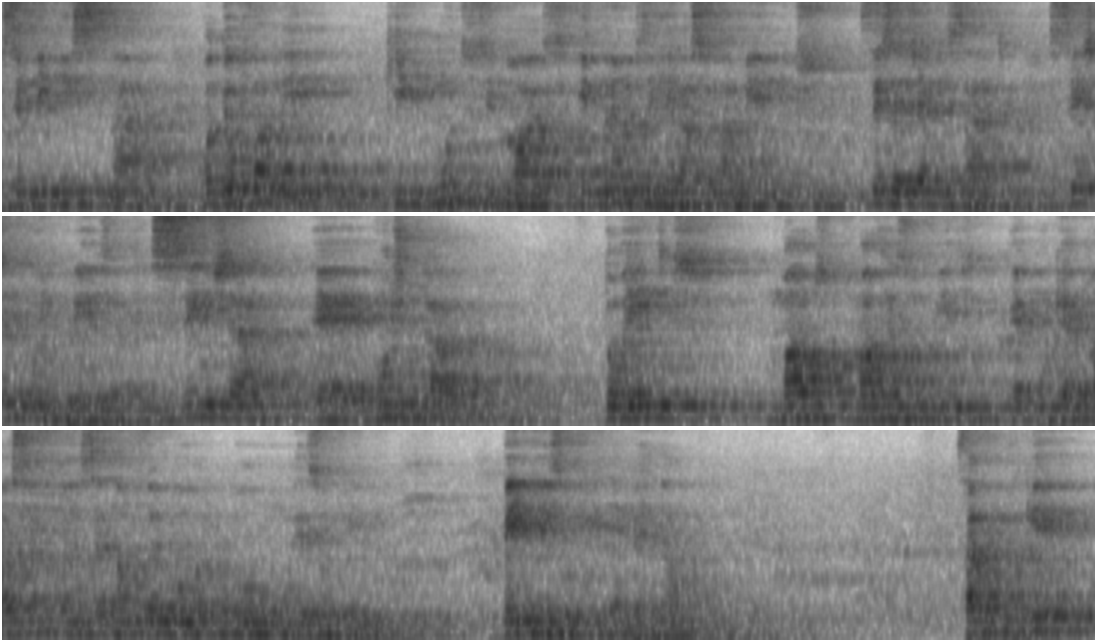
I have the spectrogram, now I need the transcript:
Você tem que ensinar. Quando eu falei que muitos de nós entramos em relacionamentos, seja de amizade, seja numa empresa, seja é, conjugal, doentes, mal, mal resolvidos, é porque a nossa infância não foi boa, boa resolvida, bem resolvida, perdão. Sabe por quê?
